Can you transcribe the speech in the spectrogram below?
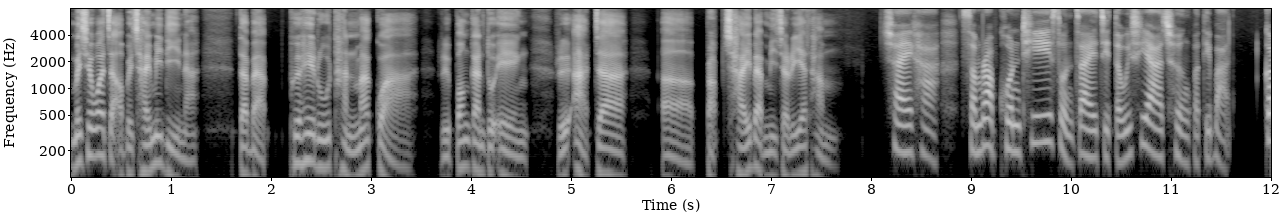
ไม่ใช่ว่าจะเอาไปใช้ไม่ดีนะ แต่แบบเพื่อให้รู้ทันมากกว่า หรือป้องกันตัวเอง หรืออาจจะ ปรับใช้แบบมีจริยธรรม ใช่ค่ะสำหรับคนที่สนใจจิตวิทยาเชิงปฏิบัติ ก็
